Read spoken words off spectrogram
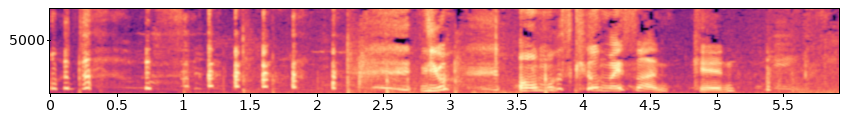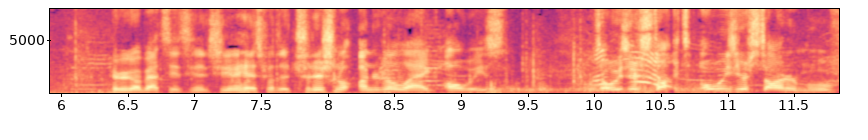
What the- you almost killed my son, kid. Here we go, Betsy. It's gonna, she's gonna hit us with a traditional under the leg, always. It's always your. It's always your starter move.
